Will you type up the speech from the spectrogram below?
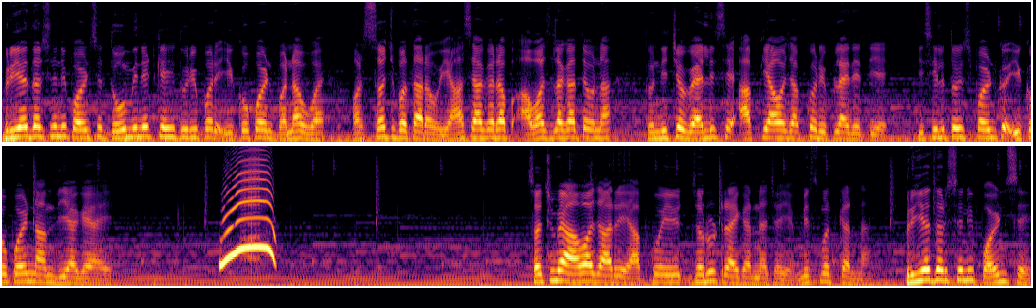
प्रियदर्शनी पॉइंट से दो मिनट के ही दूरी पर इको पॉइंट बना हुआ है और सच बता रहा हूँ, यहाँ से अगर आप आवाज़ लगाते हो ना तो नीचे वैली से आपकी आवाज़ आपको रिप्लाई देती है। इसीलिए तो इस पॉइंट को इको पॉइंट नाम दिया गया है। सच में आवाज़ आ रही है, आपको ये ज़रूर ट्राई करना चाहिए मिस मत करना। प्रियदर्शनी पॉइंट से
